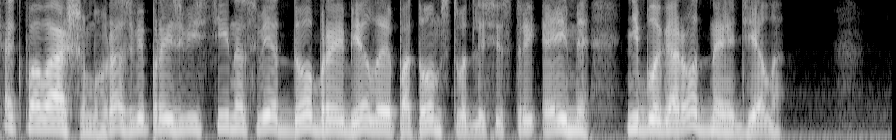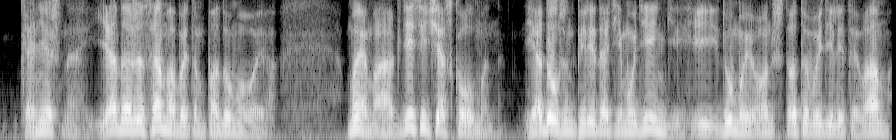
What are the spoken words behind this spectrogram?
Как по-вашему, разве произвести на свет доброе белое потомство для сестры Эйме неблагородное дело? «Конечно, я даже сам об этом подумываю. Мэм, а где сейчас Колман? Я должен передать ему деньги, и, думаю, он что-то выделит и вам».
